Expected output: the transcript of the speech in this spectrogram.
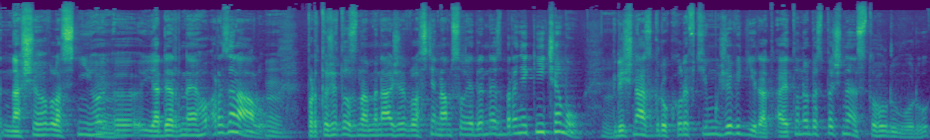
našeho vlastního hmm. Eh, jaderného arzenálu. Hmm. Protože to znamená, že vlastně nám jsou jaderné zbraně k ničemu, hmm. když nás kdokoliv tím může vydírat. A je to nebezpečné z toho důvodu,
